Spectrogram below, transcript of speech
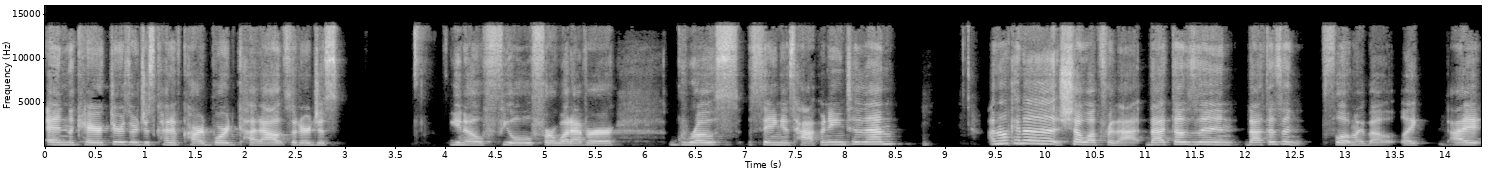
and the characters are just kind of cardboard cutouts that are just, you know, fuel for whatever gross thing is happening to them, I'm not to show up for that. That doesn't that doesn't float my boat. Like I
